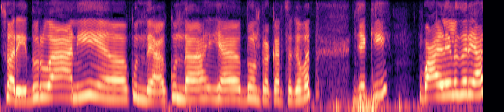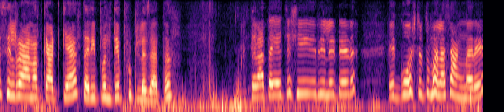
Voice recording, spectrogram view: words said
सॉरी दुर्वा आणि कुंद्या कुंदा ह्या दोन प्रकारचं गवत जे की वाळलेलं जरी असेल रानात काटक्या तरी पण ते फुटलं जातं. तर आता याच्याशी रिलेटेड एक गोष्ट तुम्हाला सांगणार आहे.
